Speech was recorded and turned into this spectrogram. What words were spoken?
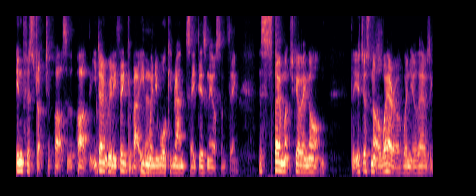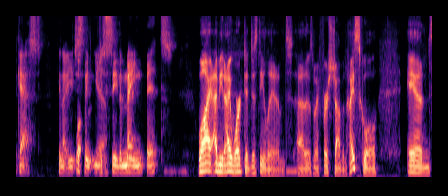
infrastructure parts of the park that you don't really think about, even yeah. when you're walking around, say, Disney or something. There's so much going on that you're just not aware of when you're there as a guest. You know, you just well, think you yeah. just see the main bits well, I, I mean, I worked at Disneyland. Uh, that was my first job in high school. And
